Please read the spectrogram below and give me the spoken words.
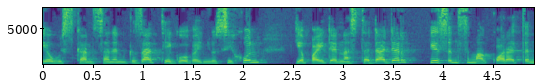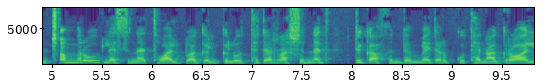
የዊስካንሰንን ግዛት የጎበኙ ሲሆን የባይደን አስተዳደር የጽንስ ማቋረጥን ጨምሮ ለስነ ተዋልዶ አገልግሎት ተደራሽነት ድጋፍ እንደሚያደርጉ ተናግረዋል።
